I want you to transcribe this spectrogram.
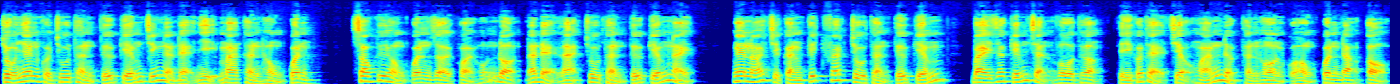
chủ nhân của Chu thần tứ kiếm chính là đệ nhị ma thần Hồng quân. Sau khi Hồng quân rời khỏi hỗn độn đã để lại Chu thần tứ kiếm này. Nghe nói chỉ cần kích phát Chu thần tứ kiếm, bày ra kiếm trận vô thượng thì có thể triệu hoán được thần hồn của Hồng quân đạo tổ.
